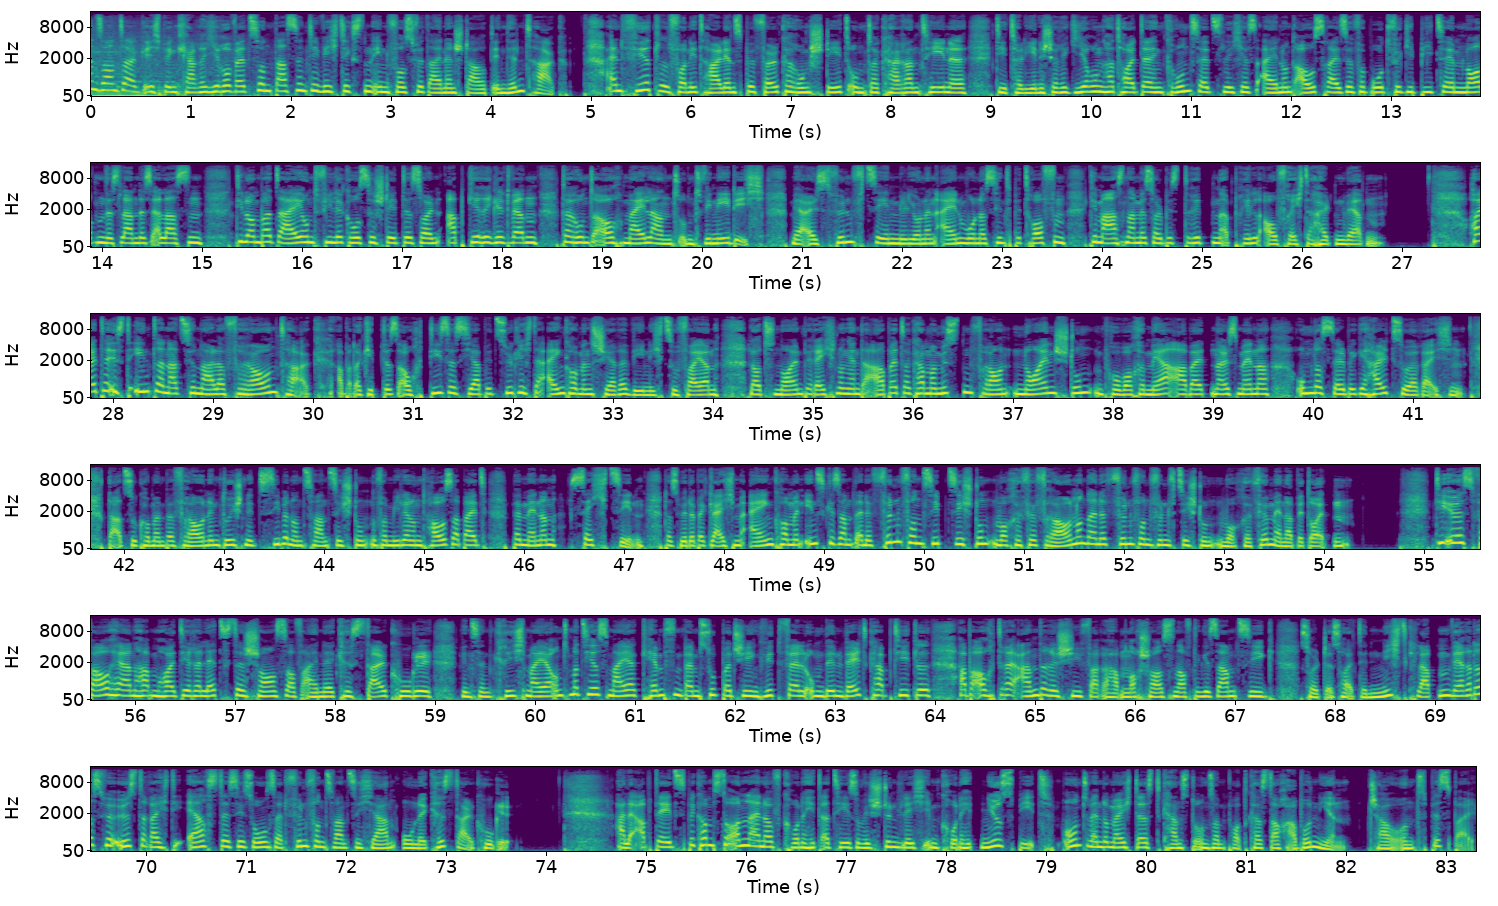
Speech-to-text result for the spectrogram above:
Schönen Sonntag, ich bin Clara Jirovetz und das sind die wichtigsten Infos für deinen Start in den Tag. Ein Viertel von Italiens Bevölkerung steht unter Quarantäne. Die italienische Regierung hat heute ein grundsätzliches Ein- und Ausreiseverbot für Gebiete im Norden des Landes erlassen. Die Lombardei und viele große Städte sollen abgeriegelt werden, darunter auch Mailand und Venedig. Mehr als 15 Millionen Einwohner sind betroffen. Die Maßnahme soll bis 3. April aufrechterhalten werden. Heute ist Internationaler Frauentag, aber da gibt es auch dieses Jahr bezüglich der Einkommensschere wenig zu feiern. Laut neuen Berechnungen der Arbeiterkammer müssten Frauen neun Stunden pro Woche mehr arbeiten als Männer, um dasselbe Gehalt zu erreichen. Dazu kommen bei Frauen im Durchschnitt 27 Stunden Familien- und Hausarbeit, bei Männern 16. Das würde bei gleichem Einkommen insgesamt eine 75-Stunden-Woche für Frauen und eine 55-Stunden-Woche für Männer bedeuten. Die ÖSV-Herren haben heute ihre letzte Chance auf eine Kristallkugel. Vincent Kriechmeier und Matthias Meyer kämpfen beim Super-G in Quidfell um den Weltcup-Titel, aber auch drei andere Skifahrer haben noch Chancen auf den Gesamtsieg. Sollte es heute nicht klappen, wäre das für Österreich die erste Saison seit 25 Jahren ohne Kristallkugel. Alle Updates bekommst du online auf KroneHit.at sowie stündlich im KroneHit Newsbeat. Und wenn du möchtest, kannst du unseren Podcast auch abonnieren. Ciao und bis bald.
